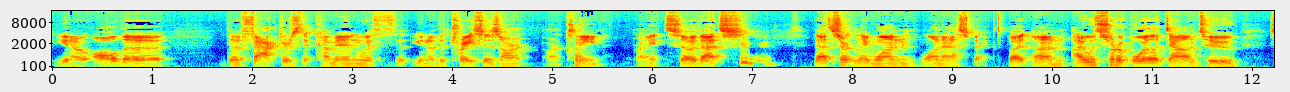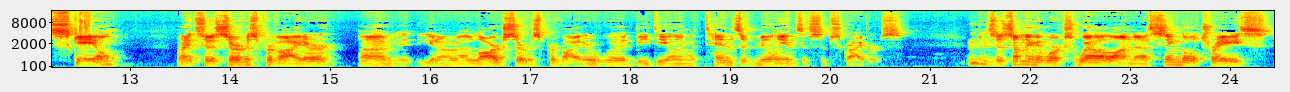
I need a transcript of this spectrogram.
you know all the the factors that come in with you know the traces aren't aren't clean, right? So that's. Mm-hmm that's certainly one one aspect. But um, I would sort of boil it down to scale, right? So a service provider, um, you know, a large service provider would be dealing with tens of millions of subscribers, mm-hmm. and so something that works well on a single trace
